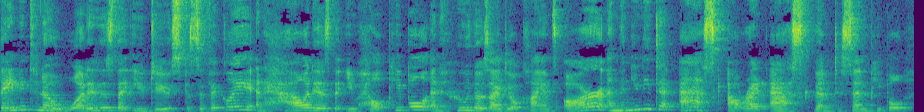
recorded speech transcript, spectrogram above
They need to know what it is that you do specifically and how it is that you help people and who those ideal clients are. And then you need to ask, outright ask them to send people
